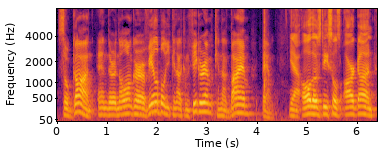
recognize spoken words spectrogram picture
So gone, and they're no longer available. You cannot configure them, cannot buy them. Bam. Yeah, all those diesels are gone.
